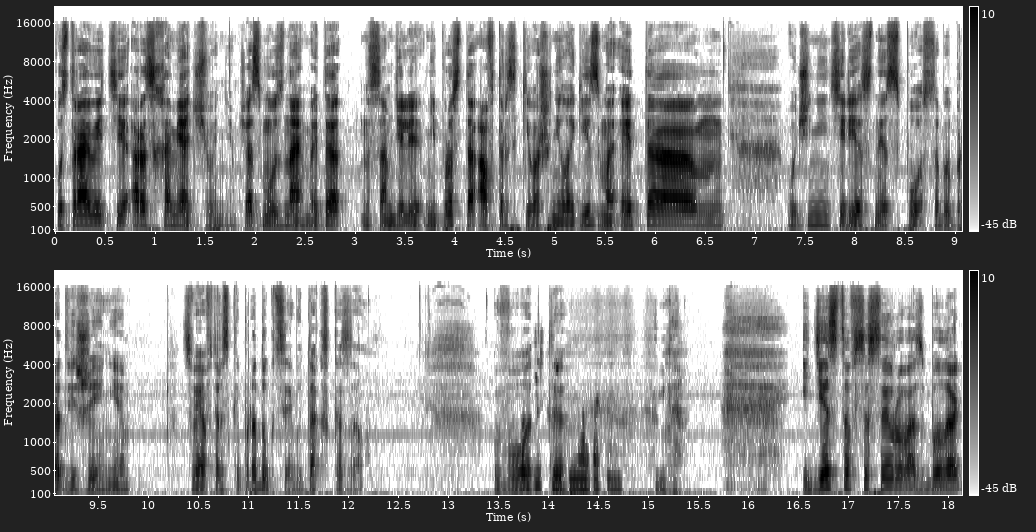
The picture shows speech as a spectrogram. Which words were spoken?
Устраиваете расхомячивание. Сейчас мы узнаем. Это на самом деле не просто авторские ваши неологизмы, это очень интересные способы продвижения своей авторской продукции, я бы так сказал. Вот. Ну, так. Да. И детство в СССР у вас было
